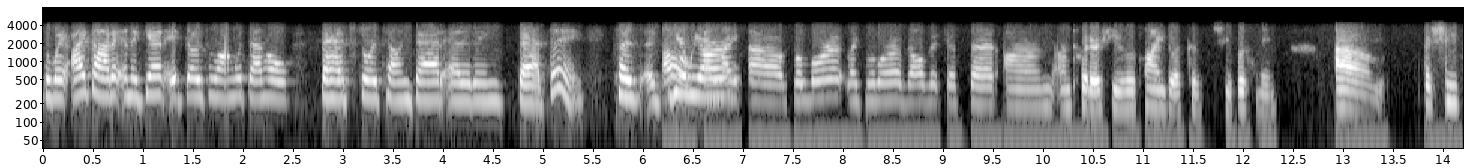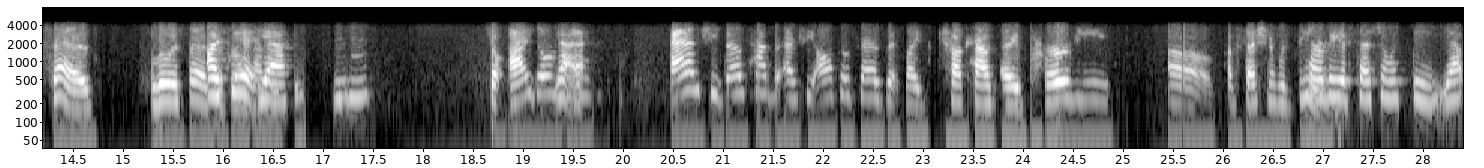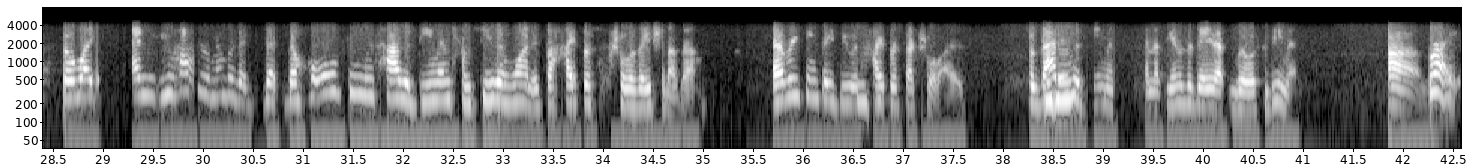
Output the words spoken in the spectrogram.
the way I got it. And again, it goes along with that whole bad storytelling, bad editing, bad thing. Because uh, Oh, here we are. And like uh, Valora, like Valora Velvet just said on on Twitter, she's replying to us because she's listening. Um, but she says, Lewis says, I see it. Yeah. Mhm. So I don't Yeah. think. And she does have, and she also says that like Chuck has a pervy uh, obsession with Dean. Pervy obsession with Dean. Yep. So like, and you have to remember that that the whole thing we've had with demons from season one is the hypersexualization of them. Everything they do is hypersexualized. So that is Mhm. a demon, and at the end of the day, that Lilith's a demon. Um, Right.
